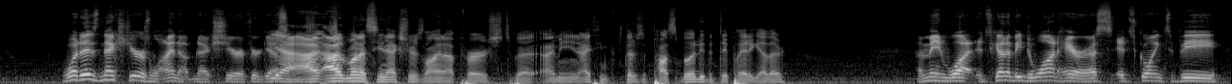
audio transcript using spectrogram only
What is next year's lineup next year, if you're guessing? Yeah, I, I'd want to see next year's lineup first, but I mean, I think there's a possibility that they play together. I mean, what? It's going to be Dajuan Harris. It's going to be.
